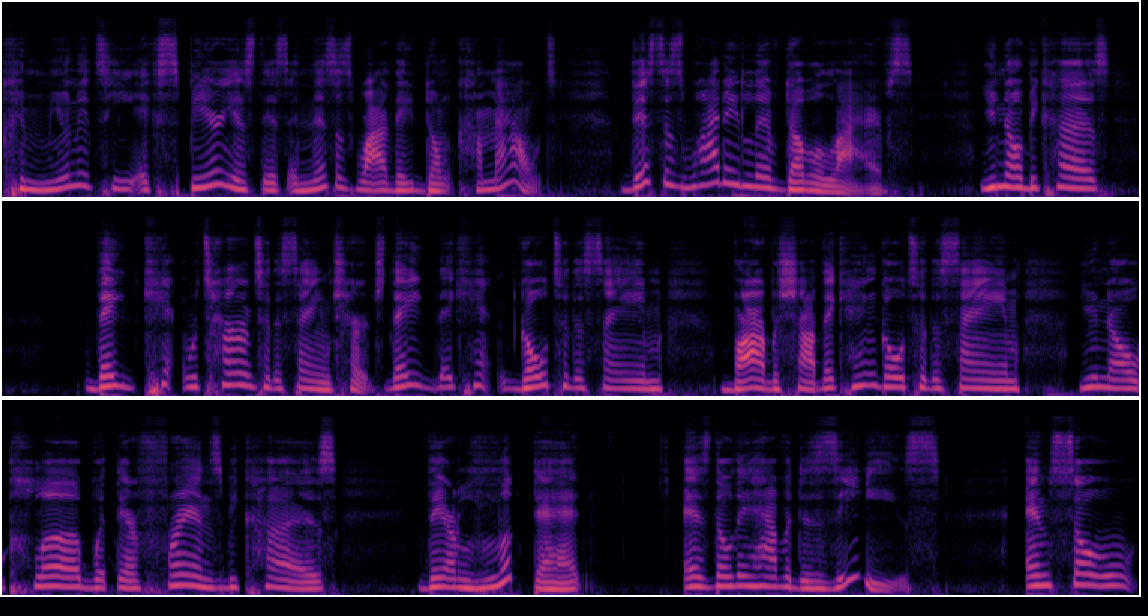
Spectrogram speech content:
community experience this, and this is why they don't come out. This is why they live double lives. You know, because they can't return to the same church. They they can't go to the same barbershop. They can't go to the same, you know, club with their friends because they're looked at as though they have a disease. And so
